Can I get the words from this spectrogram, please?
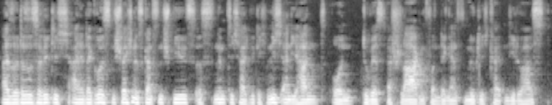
Also das ist ja wirklich eine der größten Schwächen des ganzen Spiels. Es nimmt dich halt wirklich nicht an die Hand und du wirst erschlagen von den ganzen Möglichkeiten, die du hast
